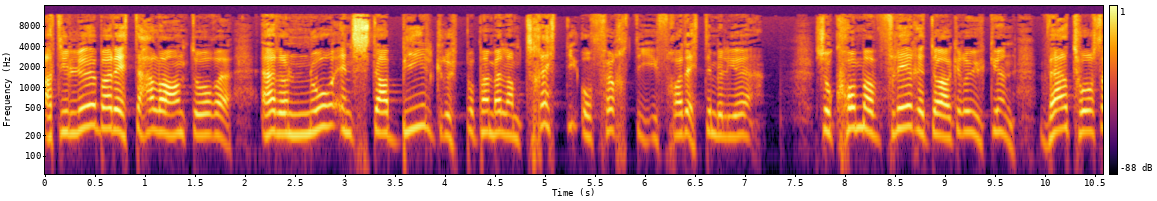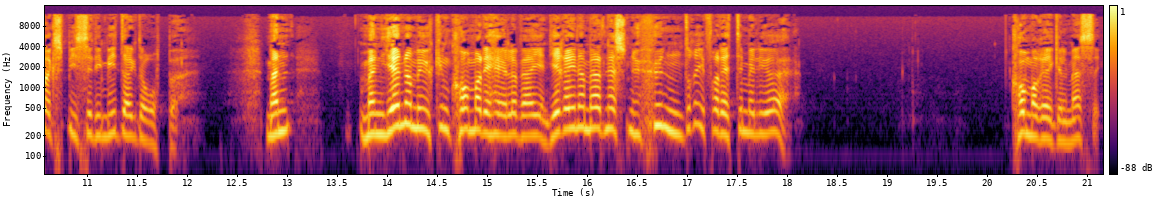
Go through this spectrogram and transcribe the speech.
at i løpet av dette halvannet året er det nå en stabil gruppe på mellom 30 og 40 fra dette miljøet. Som kommer flere dager i uken. Hver torsdag spiser de middag der oppe. Men, men gjennom uken kommer de hele veien. De regner med at nesten 100 fra dette miljøet kommer regelmessig.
